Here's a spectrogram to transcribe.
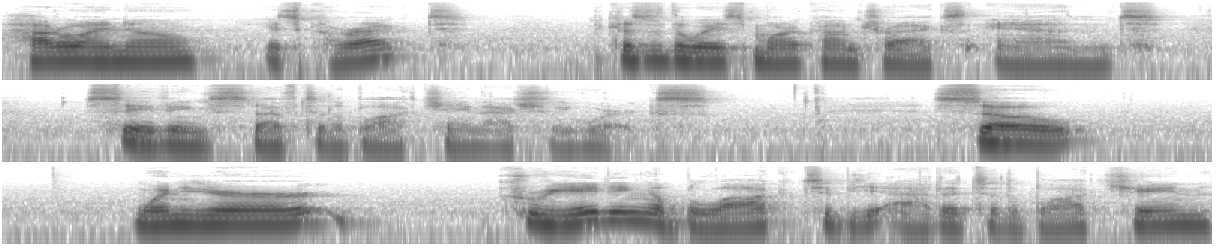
How do I know it's correct? Because of the way smart contracts and saving stuff to the blockchain actually works. So when you're creating a block to be added to the blockchain,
